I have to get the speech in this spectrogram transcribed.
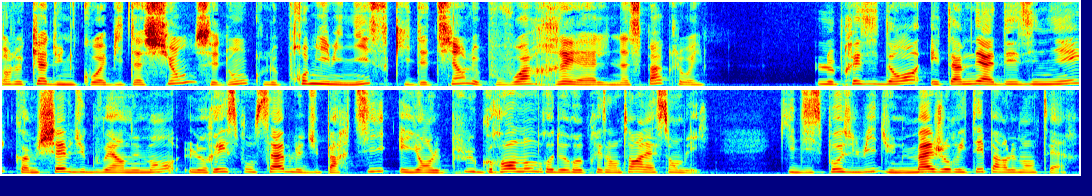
Dans le cas d'une cohabitation, c'est donc le Premier ministre qui détient le pouvoir réel, n'est-ce pas Chloé? Le président est amené à désigner comme chef du gouvernement le responsable du parti ayant le plus grand nombre de représentants à l'Assemblée, qui dispose lui d'une majorité parlementaire.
